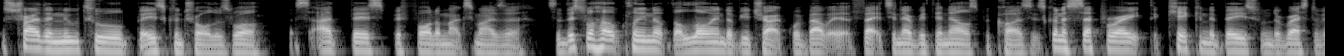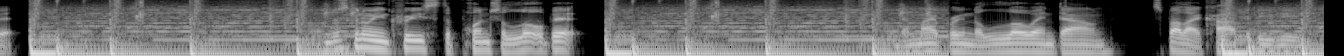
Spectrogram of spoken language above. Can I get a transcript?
Let's try the new tool bass control as well. Let's add this before the maximizer. So this will help clean up the low end of your track without it affecting everything else because it's going to separate the kick and the bass from the rest of it. I'm just going to increase the punch a little bit. And I might bring the low end down. It's about like half a dB.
